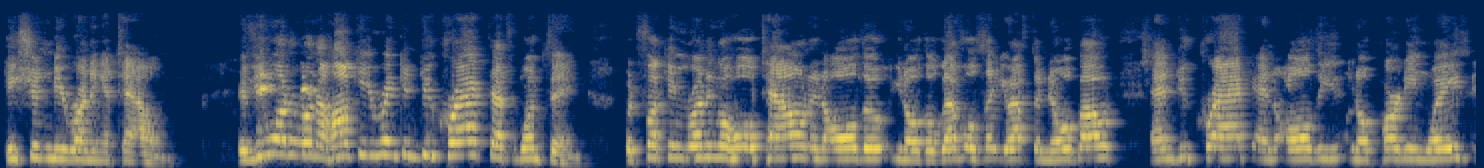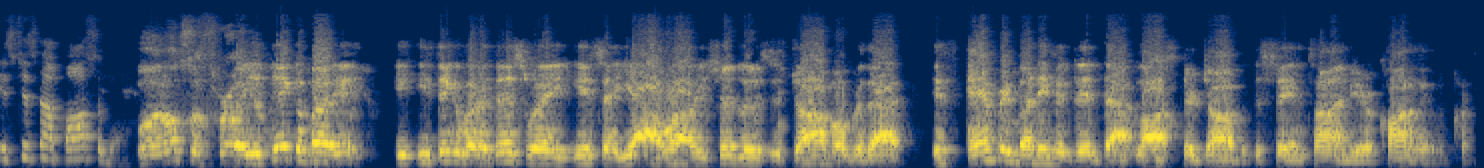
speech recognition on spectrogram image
he shouldn't be running a town. If you want to run a hockey rink and do crack, that's one thing. But fucking running a whole town and all the you know the levels that you have to know about and do crack and all the you know partying ways, it's just not possible. Well, and also throw Well, you think about it. You you think about it this way. You say, "Yeah, well, he should lose his job over that." If everybody who did that lost their job at the same time, your economy would crash.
